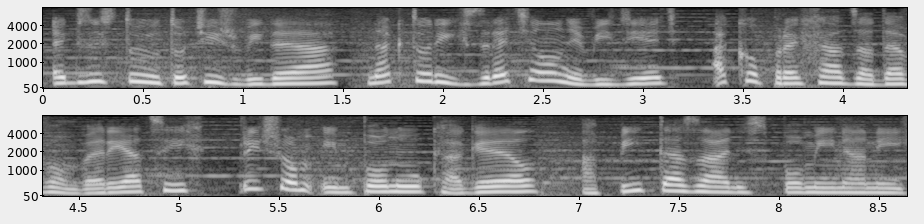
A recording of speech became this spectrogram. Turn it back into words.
Existujú totiž videá, na ktorých zretelne vidieť, ako prechádza davom veriacich, pričom im ponúka gel a pýta zaň spomínaných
